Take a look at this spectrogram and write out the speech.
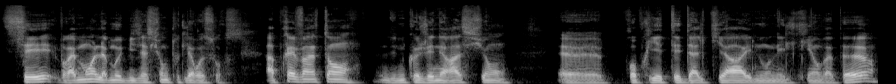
c'est vraiment la mobilisation de toutes les ressources. Après 20 ans d'une cogénération euh, propriété d'Alkia et nous on est le client vapeur.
